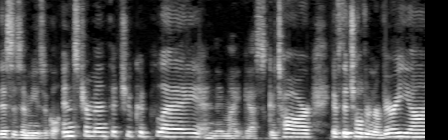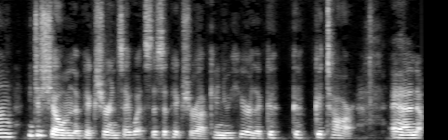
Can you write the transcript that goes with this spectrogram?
This is a musical instrument that you could play and they might guess guitar. If the children are very young, you just show them the picture and say, what's this a picture of? Can you hear the g- g- guitar? And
